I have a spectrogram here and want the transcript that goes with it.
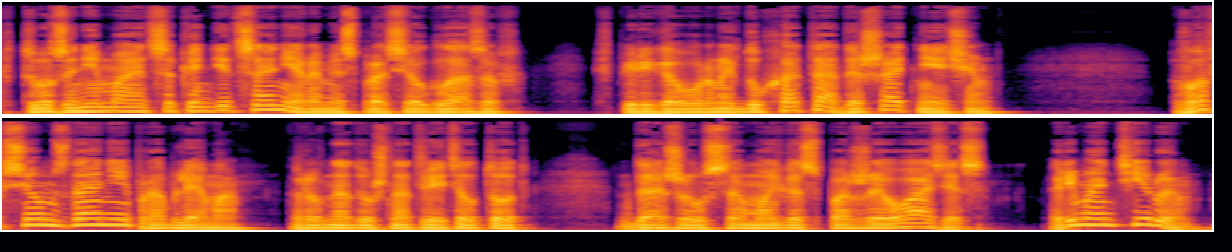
«Кто занимается кондиционерами?» — спросил Глазов. «В переговорной духота, дышать нечем». «Во всем здании проблема. — равнодушно ответил тот. «Даже у самой госпожи Оазис. Ремонтируем».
